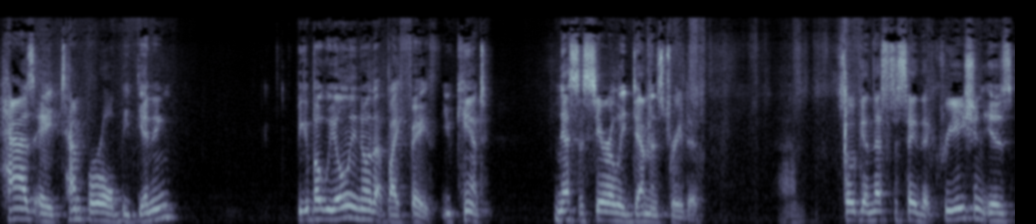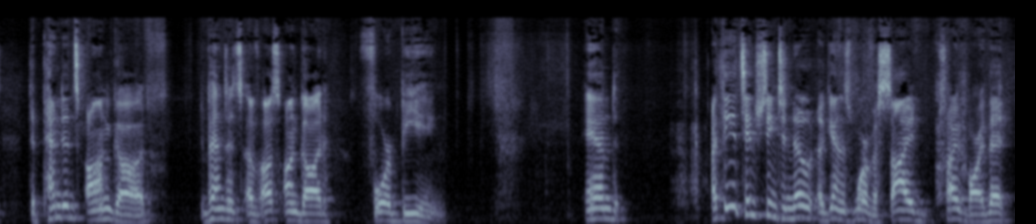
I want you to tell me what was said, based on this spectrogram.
has a temporal beginning, but we only know that by faith. You can't necessarily demonstrate it. Um, so again, that's to say that creation is dependence on God, dependence of us on God for being. And I think it's interesting to note, again, it's more of a side sidebar, that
